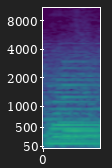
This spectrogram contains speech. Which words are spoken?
嗯。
